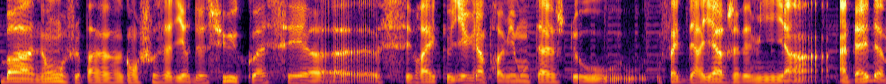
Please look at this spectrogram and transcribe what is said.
Bah non, je pas grand chose à dire dessus quoi. C'est euh, c'est vrai qu'il y a eu un premier montage de, où en fait derrière j'avais mis un, un bed,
